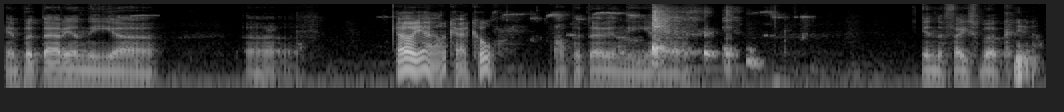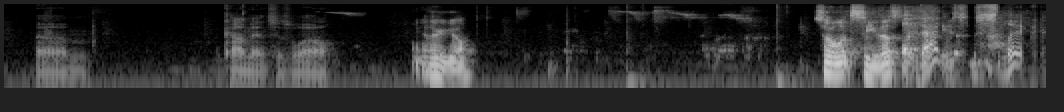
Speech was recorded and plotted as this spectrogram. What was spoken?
and put that in the. Uh, uh, Oh yeah. Okay. Cool. I'll put that in the uh, in the Facebook Yeah. um, comments as well. Yeah, there you go. So let's see. That's That is slick.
